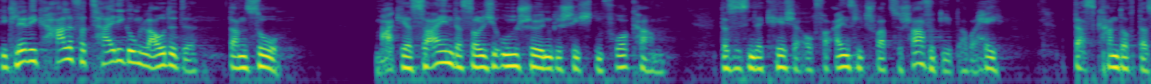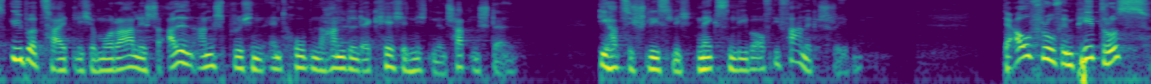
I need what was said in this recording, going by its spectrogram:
Die klerikale Verteidigung lautete dann so, mag ja sein, dass solche unschönen Geschichten vorkamen dass es in der Kirche auch vereinzelt schwarze Schafe gibt. Aber hey, das kann doch das überzeitliche, moralische, allen Ansprüchen enthobene Handeln der Kirche nicht in den Schatten stellen. Die hat sich schließlich Nächstenliebe auf die Fahne geschrieben. Der Aufruf im Petrus,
